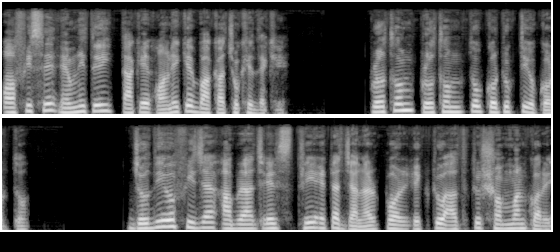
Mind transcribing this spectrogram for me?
অফিসে এমনিতেই তাকে অনেকে বাঁকা চোখে দেখে। প্রথম প্রথম তো কটুক্তিও করত। যদিও ফিজা আবরাজের স্ত্রী এটা জানার পর একটু আধটু সম্মান করে।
